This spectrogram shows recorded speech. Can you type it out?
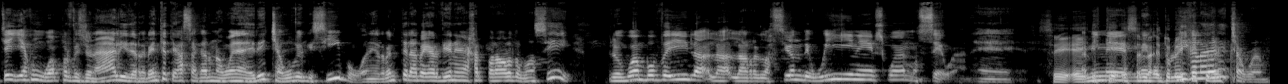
Y es un weón profesional y de repente te va a sacar una buena derecha, obvio que sí, pues. Y de repente le va a pegar bien y va a dejar parado al otro, weón, sí. Pero, weón, vos veís la, la, la relación de winners, weón, no sé, weón. Eh, Sí, eh, a mí es me, esa- me tú lo la en el- derecha, weón.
